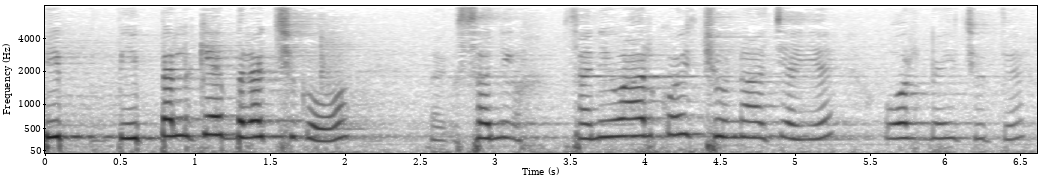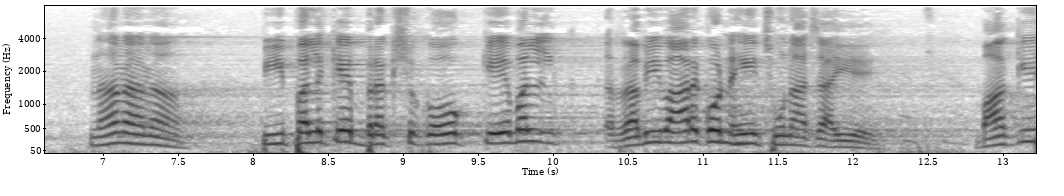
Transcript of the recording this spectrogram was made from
पी, पीपल के वृक्ष को शनि शनिवार को ही छूना चाहिए और नहीं छूते। ना ना ना। पीपल के वृक्ष को केवल रविवार को नहीं छूना चाहिए। बाकी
